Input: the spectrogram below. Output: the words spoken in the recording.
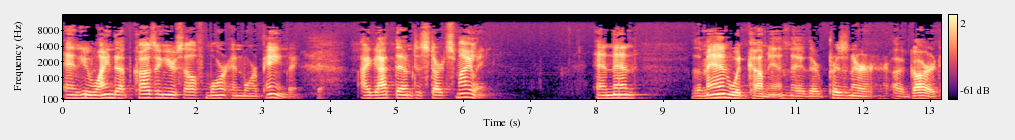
And you wind up causing yourself more and more pain. Yeah. I got them to start smiling. And then the man would come in, their, uh, guard,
